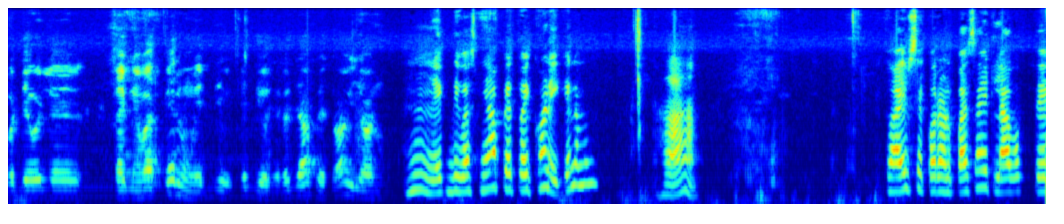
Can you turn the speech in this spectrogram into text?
બર્થડે હોય એટલે સાહેબ ને વાત કરું એક દિવસ એક દિવસ રજા આપે તો આવી જવાનું હમ એક દિવસની આપે તોય ઘણી કે ને મમ્મી? હા તો આવશે કરણ પાછા એટલે આ વખતે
